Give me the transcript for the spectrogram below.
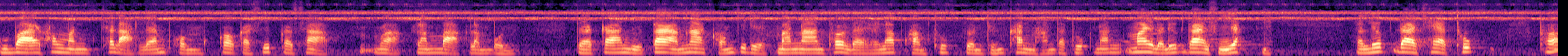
อุบายของมันฉลาดแหลมคมก็กระซิบกระซาบว่าลำบากลำบน แต่การอยู่ใต้อำนาจของกิเลสมานานเท่าไหร่รับความทุกข์จนถึงขั้นมหันตทุกข์นั้น ไม่ระลึกได้เสียระลึกได้แค่ทุกข์เพราะ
